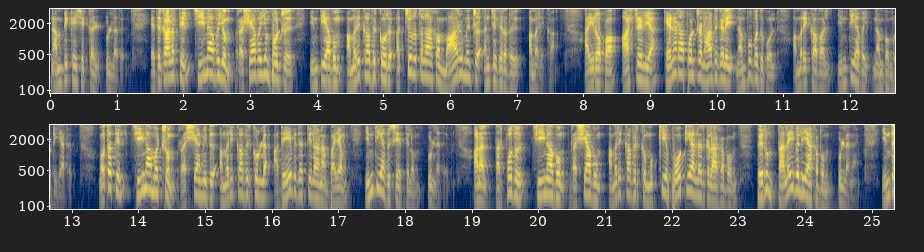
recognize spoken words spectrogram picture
நம்பிக்கை சிக்கல் உள்ளது. எதிர்காலத்தில் சீனாவையும் ரஷ்யாவையும் போன்று இந்தியாவும் அமெரிக்காவிற்கு ஒரு அச்சுறுத்தலாக மாறும் என்று அஞ்சுகிறது அமெரிக்கா. ஐரோப்பா ஆஸ்திரேலியா கனடா போன்ற நாடுகளை நம்புவது போல் அமெரிக்காவால் இந்தியாவை நம்ப முடியாது. மொத்தத்தில் சீனா மற்றும் ரஷ்யா மீது அமெரிக்காவிற்குள்ள அதே விதத்திலான பயம் இந்தியா விஷயத்திலும் உள்ளது. ஆனால் தற்போது சீனாவும் ரஷ்யாவும் அமெரிக்காவிற்கு முக்கிய போட்டியாளர்களாகவும் பெரும் தலைவலியாகவும் உள்ளன. இந்த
